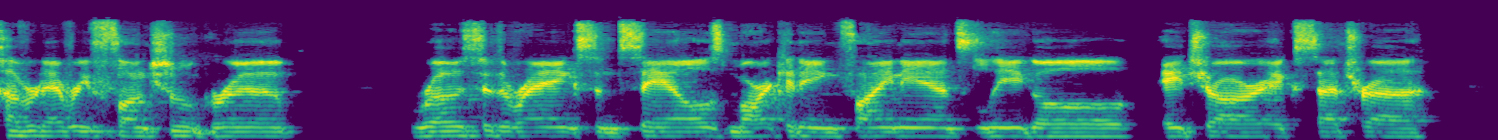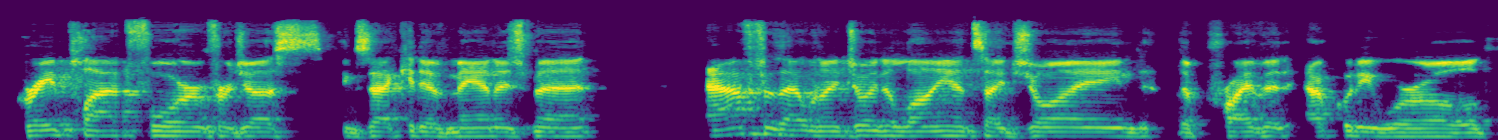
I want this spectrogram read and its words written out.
covered every functional group rose to the ranks in sales marketing finance legal hr etc great platform for just executive management. After that, when I joined Alliance, I joined the private equity world.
